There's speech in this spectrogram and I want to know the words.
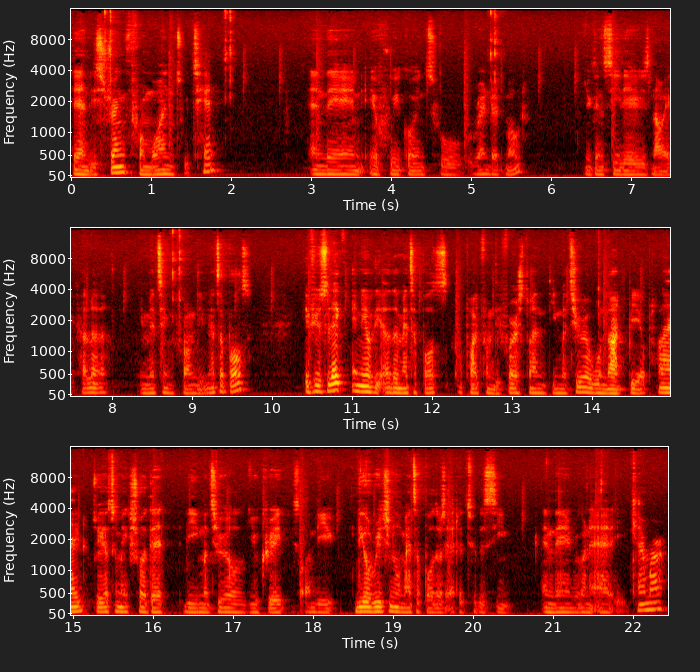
then the strength from 1 to 10 and then if we go into rendered mode you can see there is now a color emitting from the metaballs if you select any of the other metaballs apart from the first one the material will not be applied. So you have to make sure that the material you create is on the the original metaball that was added to the scene and then we're going to add a camera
